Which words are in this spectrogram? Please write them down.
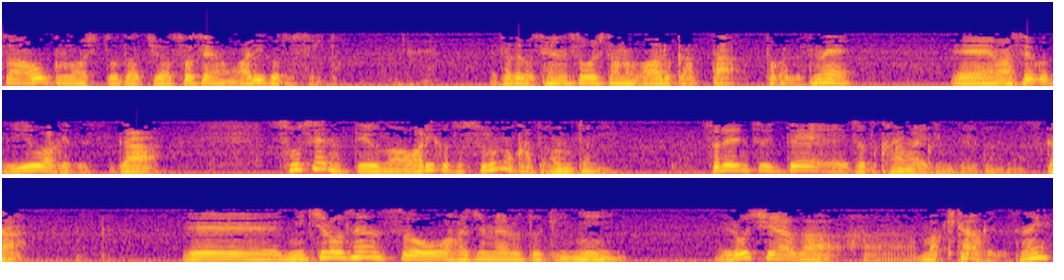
さん多くの人たちは祖先は悪いことすると。例えば戦争したのが悪かったとかですね。えー、まあそういうこと言うわけですが、祖先っていうのは悪いことするのかと、本当に。それについてちょっと考えてみたいと思いますが、えー、日露戦争を始めるときに、ロシアが、まあ、来たわけですね。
